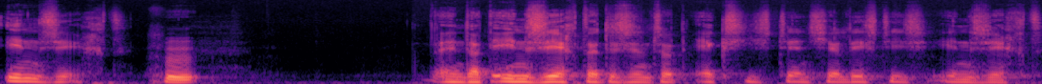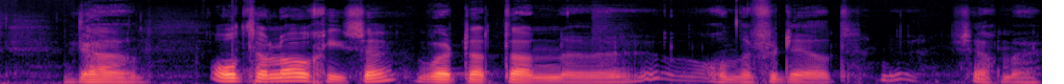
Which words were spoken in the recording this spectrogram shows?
inzicht. Hmm. En dat inzicht, dat is een soort existentialistisch inzicht. Ja, ontologisch hè, wordt dat dan uh, onderverdeeld, zeg maar.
